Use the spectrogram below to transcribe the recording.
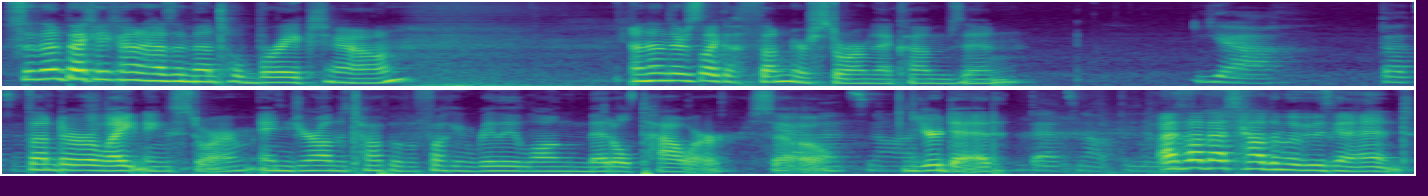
So then Becky kind of has a mental breakdown. And then there's like a thunderstorm that comes in. Yeah. That's Thunder or lightning storm and you're on the top of a fucking really long metal tower. So Yeah, that's not- you're dead. That's not the movie. I thought that's how the movie was going to end.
